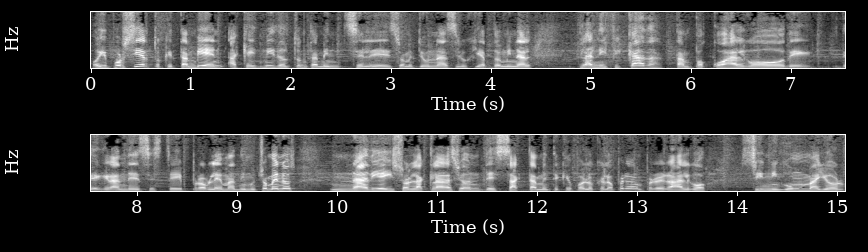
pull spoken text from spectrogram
Oye, por cierto, que también a Kate Middleton también se le sometió a una cirugía abdominal planificada, tampoco algo de, de grandes este, problemas, ni mucho menos. Nadie hizo la aclaración de exactamente qué fue lo que le operaron, pero era algo sin ningún mayor,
